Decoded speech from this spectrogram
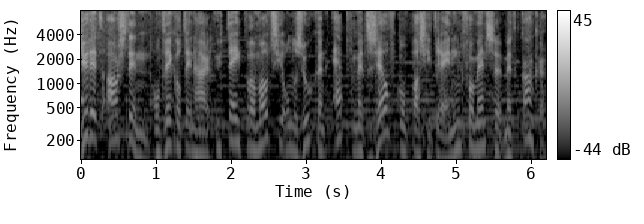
Judith Austin ontwikkelt in haar UT-promotieonderzoek een app met zelfcompassietraining voor mensen met kanker.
